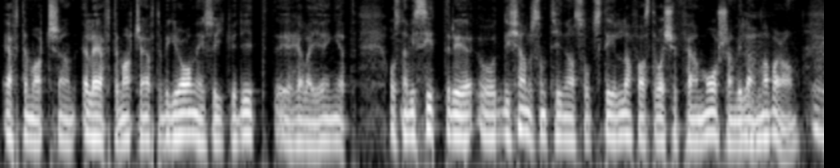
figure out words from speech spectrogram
efter matchen, eller efter matchen, efter begravningen så gick vi dit eh, hela gänget och så när vi sitter i, och det kändes som tiden har stått stilla fast det var 25 år sedan vi mm. lämnade varandra mm.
